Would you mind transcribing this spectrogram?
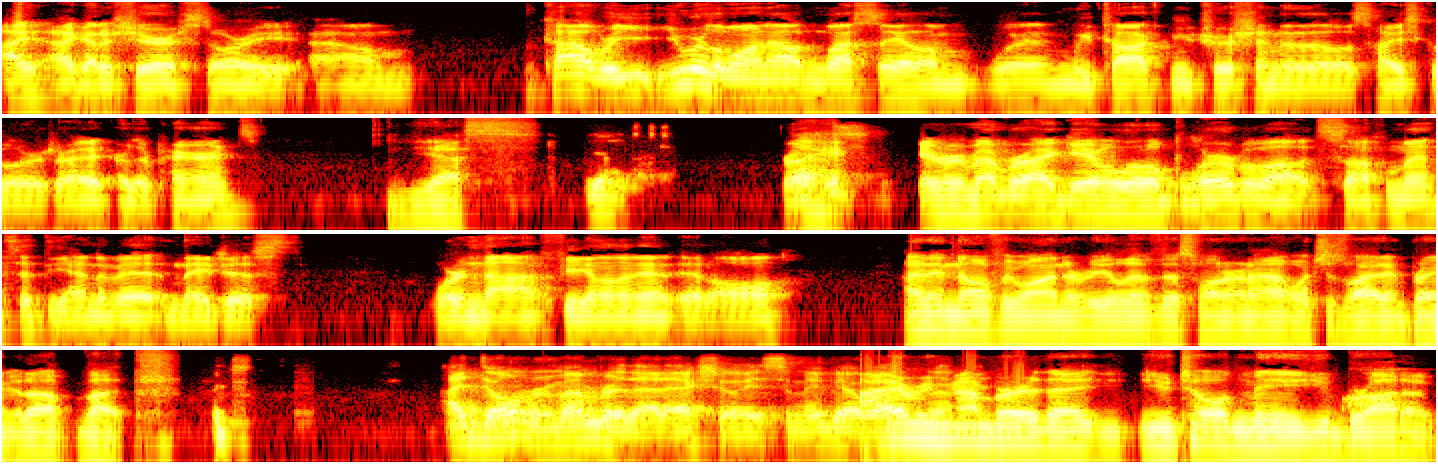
I, I got to share a story. Um, Kyle, were you, you were the one out in West Salem when we talked nutrition to those high schoolers, right? Or their parents? Yes. Yes. Right. Yes. And remember, I gave a little blurb about supplements at the end of it, and they just were not feeling it at all. I didn't know if we wanted to relive this one or not, which is why I didn't bring it up. But I don't remember that actually. So maybe I. I remember that you told me you brought up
